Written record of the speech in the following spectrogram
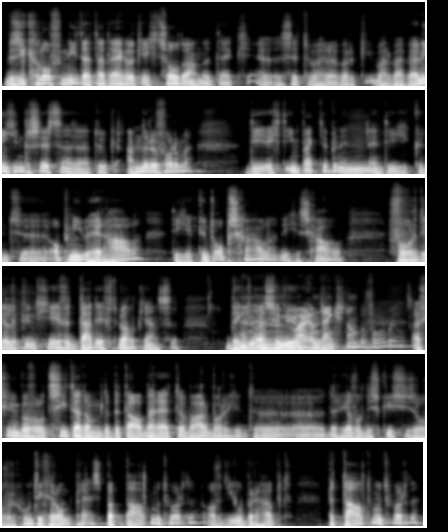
Dus ik geloof niet dat dat eigenlijk echt zoden aan de dijk uh, zet. Waar, waar, waar, wij wel in geïnteresseerd zijn, zijn natuurlijk andere vormen die echt impact hebben en, die je kunt uh, opnieuw herhalen, die je kunt opschalen, die je schaalvoordelen kunt geven. Dat heeft wel kansen. Denk en, als je nu, waarom denk je dan bijvoorbeeld? Als je nu bijvoorbeeld ziet dat om de betaalbaarheid te waarborgen, de, uh, er heel veel discussies over hoe de grondprijs bepaald moet worden, of die überhaupt betaald moet worden,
